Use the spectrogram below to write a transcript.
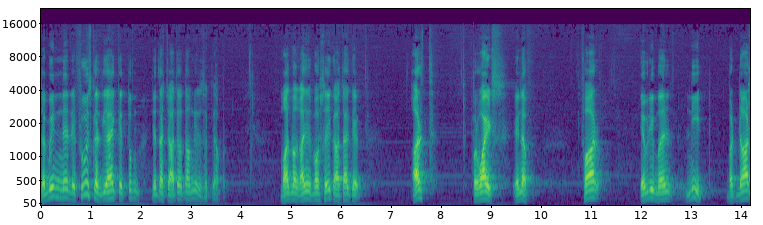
زمین نے ریفیوز کر دیا ہے کہ تم جتنا چاہتے ہو تو ہم نہیں دے سکتے یہاں پر مہاتما گاندھی نے بہت صحیح کہا تھا کہ earth provides enough for every man need but not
